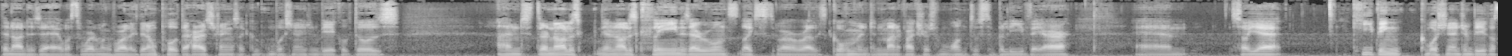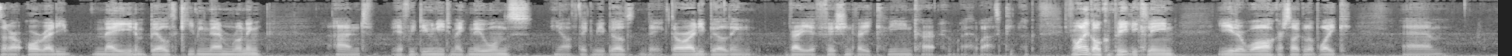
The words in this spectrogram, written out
they're not as uh, what's the word I'm looking for? Like they don't pull at the heartstrings like a combustion engine vehicle does, and they're not as they're not as clean as everyone's likes or well, government and manufacturers want us to believe they are. Um, so yeah, keeping combustion engine vehicles that are already made and built, keeping them running, and if we do need to make new ones, you know, if they can be built, they, they're already building very efficient, very clean car. Well, look, if you want to go completely clean, you either walk or cycle a bike. Um,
